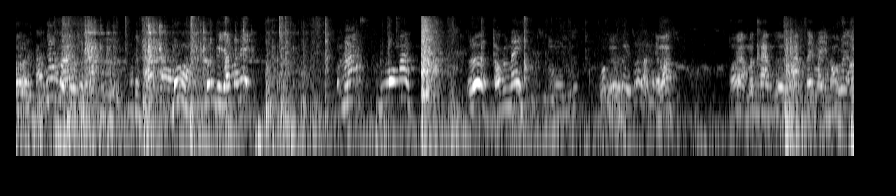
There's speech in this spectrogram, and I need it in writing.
มึงมึงขยับมานี่บังฮะมึงลงมา เออเข้าข้างในเออเห็นปะอะมาข้างเออข้างใส่ใหม่ห้องเลยเอา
